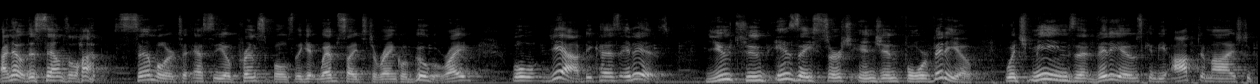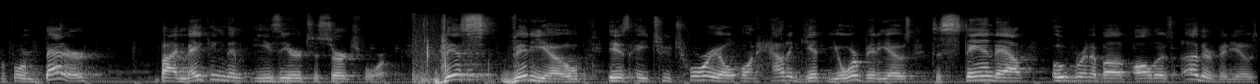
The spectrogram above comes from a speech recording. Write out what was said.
I know this sounds a lot similar to SEO principles that get websites to rank on Google right? Well yeah because it is. YouTube is a search engine for video which means that videos can be optimized to perform better by making them easier to search for. This video is a tutorial on how to get your videos to stand out over and above all those other videos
